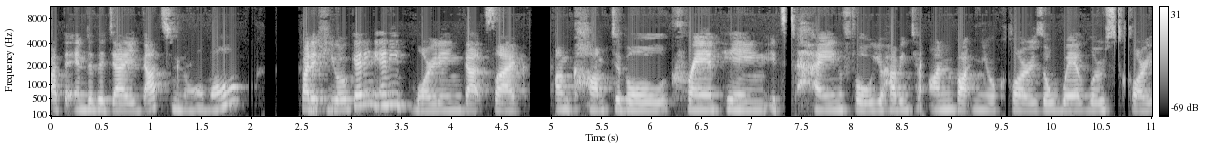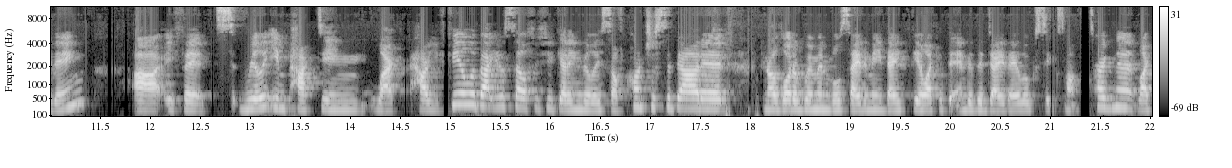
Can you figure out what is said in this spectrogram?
at the end of the day. That's normal. But if mm-hmm. you're getting any bloating that's like uncomfortable, cramping, it's painful, you're having to unbutton your clothes or wear loose clothing, uh, if it's really impacting like how you feel about yourself, if you're getting really self-conscious about it. You know, a lot of women will say to me they feel like at the end of the day they look six months pregnant. Like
